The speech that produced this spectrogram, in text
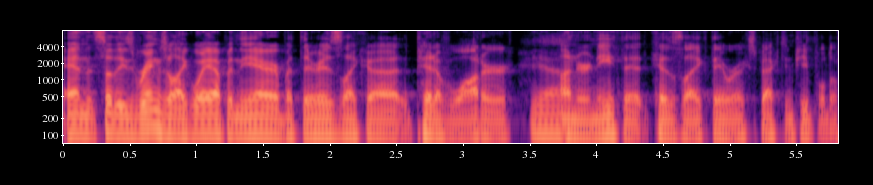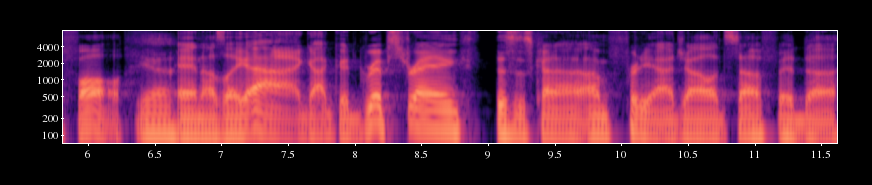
And so these rings are like way up in the air, but there is like a pit of water Yeah. underneath it because like they were expecting people to fall. Yeah. And I was like, ah, I got good grip strength. This is kind of I'm pretty agile and stuff. And uh,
